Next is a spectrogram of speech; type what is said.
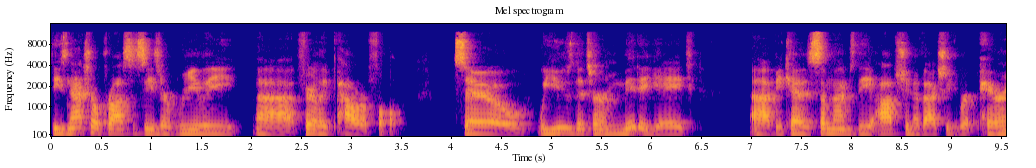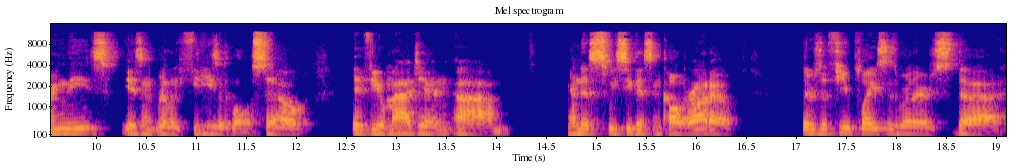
these natural processes are really uh, fairly powerful. So we use the term mitigate uh, because sometimes the option of actually repairing these isn't really feasible. So if you imagine, um, and this we see this in Colorado, there's a few places where there's the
